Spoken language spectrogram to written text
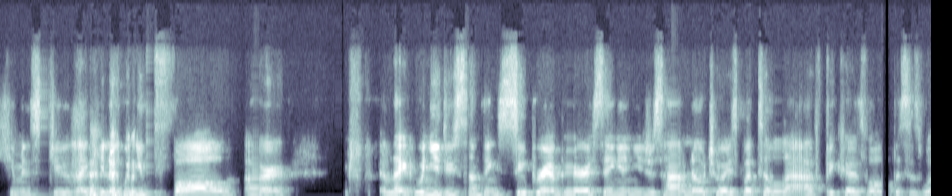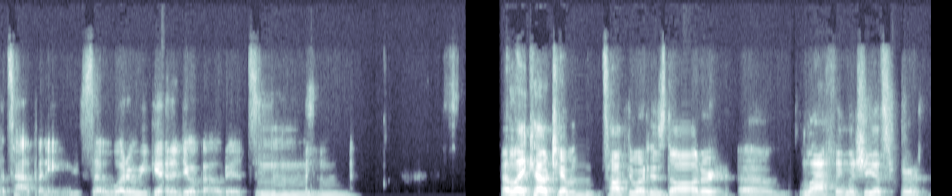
humans do. Like, you know, when you fall or like when you do something super embarrassing and you just have no choice but to laugh because well this is what's happening. So what are we gonna do about it? Mm-hmm. i like how tim talked about his daughter um, laughing when she gets hurt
